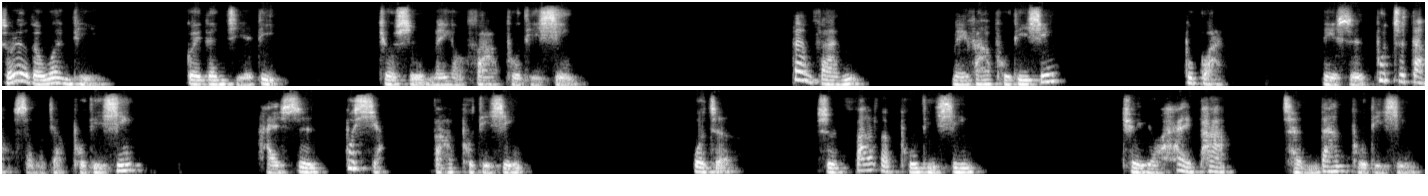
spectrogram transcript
所有的问题归根结底就是没有发菩提心。但凡没发菩提心，不管。你是不知道什么叫菩提心，还是不想发菩提心，或者是发了菩提心，却又害怕承担菩提心？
